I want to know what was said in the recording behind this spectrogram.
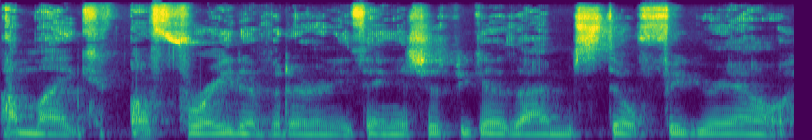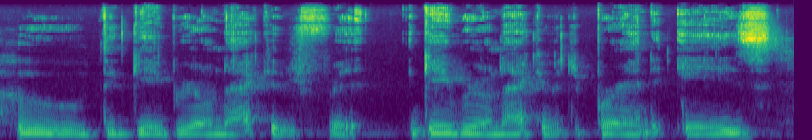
I'm like afraid of it or anything. It's just because I'm still figuring out who the Gabriel Nakovich Gabriel Nakovich brand is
